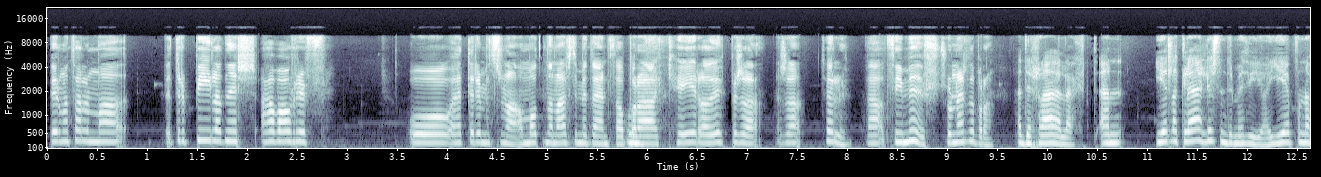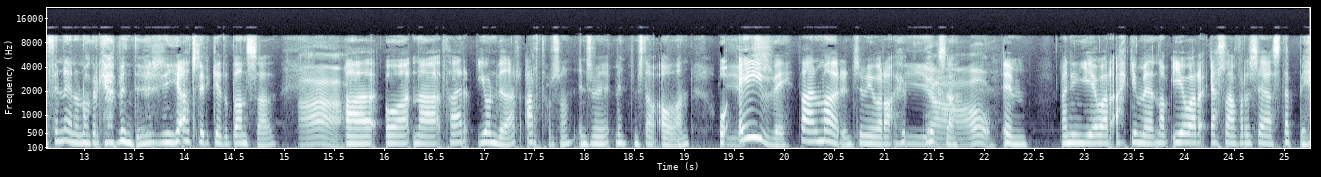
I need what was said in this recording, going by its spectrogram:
við erum að tala um að þetta eru bílarnir hafa áhrif og þetta er einmitt svona á mótnana eftir middaginn þá bara keirað upp þessa, þessa tölu, það, því miður, svona er það bara. Þetta er ræðilegt, en ég ætla að gleða hlustundur með því að ég er búin að finna einu nokkra keppindur í Allir geta dansað ah. að, og na, það er Jón Viðar Arthorsson, eins og við myndumst á áðan og Yes. Eyvi, það er maðurinn sem ég var að hu- Já. hugsa um en ég var ekki með, ég var ætlaði að fara að segja Steppi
